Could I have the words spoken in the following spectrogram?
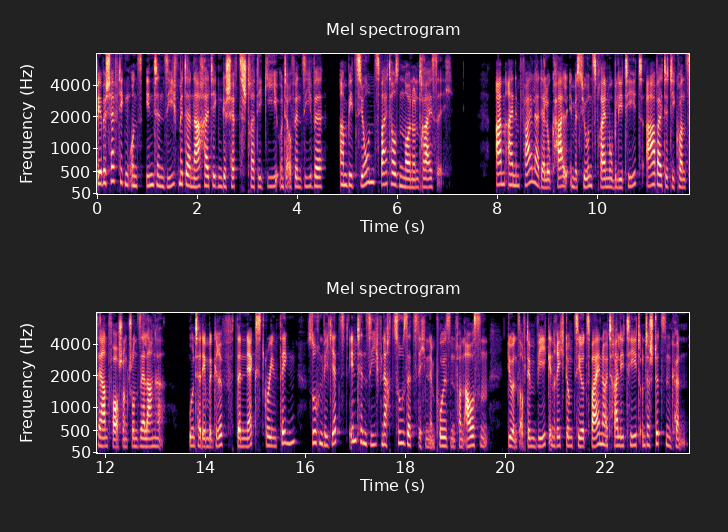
Wir beschäftigen uns intensiv mit der nachhaltigen Geschäftsstrategie und der Offensive Ambition 2039. An einem Pfeiler der lokal emissionsfreien Mobilität arbeitet die Konzernforschung schon sehr lange. Unter dem Begriff The Next Green Thing suchen wir jetzt intensiv nach zusätzlichen Impulsen von außen, die uns auf dem Weg in Richtung CO2-Neutralität unterstützen können.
